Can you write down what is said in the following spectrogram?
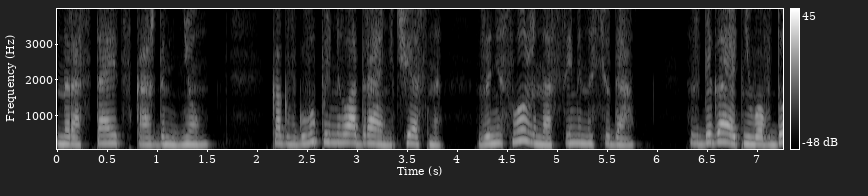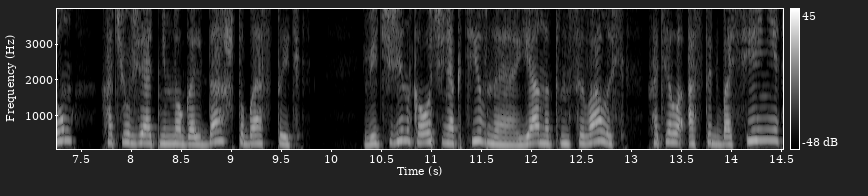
нарастает с каждым днем. Как в глупой мелодраме, честно, занесло же нас именно сюда. Сбегаю от него в дом, хочу взять немного льда, чтобы остыть, Вечеринка очень активная, я натанцевалась, хотела остыть в бассейне,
